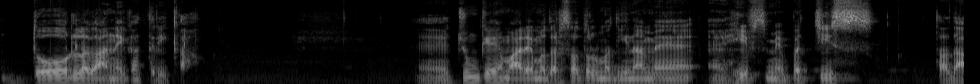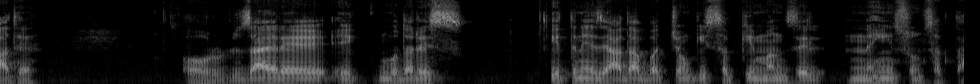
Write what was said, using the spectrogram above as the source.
دور لگانے کا طریقہ۔ چونکہ ہمارے مدرسۃ المدینہ میں حفظ میں پچیس تعداد ہے۔ اور ظاہر ہے، ایک مدرس اتنے زیادہ بچوں کی سب کی منزل نہیں سن سکتا۔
